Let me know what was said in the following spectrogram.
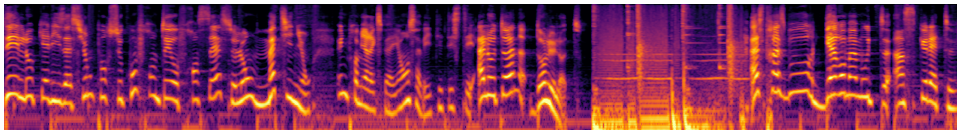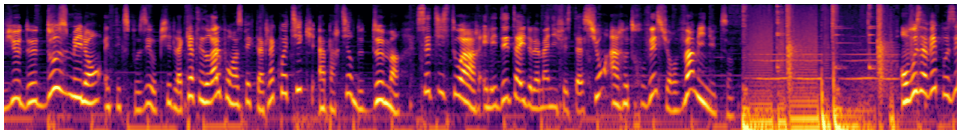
délocalisation pour se confronter aux Français selon Matignon. Une première expérience avait été testée à l'automne dans le Lot. À Strasbourg, Garo Mammouth, un squelette vieux de 12 000 ans, est exposé au pied de la cathédrale pour un spectacle aquatique à partir de demain. Cette histoire et les détails de la manifestation à retrouver sur 20 minutes. On vous avait posé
